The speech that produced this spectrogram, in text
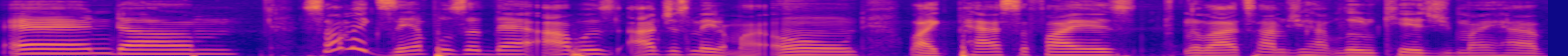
And um, some examples of that, I was I just made up my own, like pacifiers. A lot of times you have little kids, you might have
